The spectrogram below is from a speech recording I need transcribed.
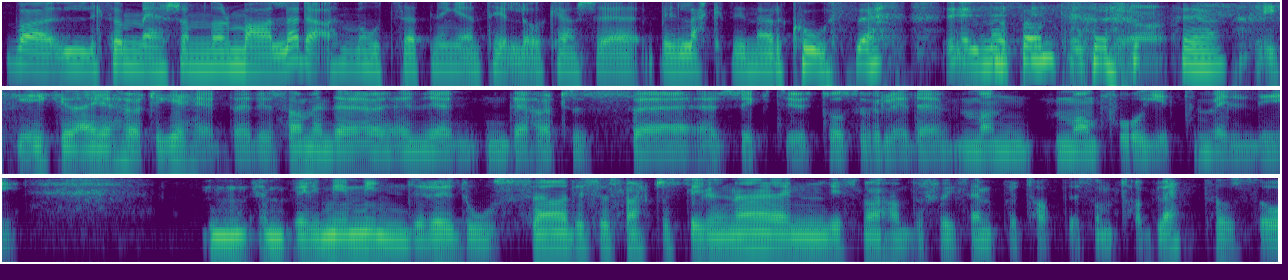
være liksom mer som normale, da, motsetningen til å kanskje bli lagt i narkose, eller noe sånt. Ja. ja. Ikke, ikke, jeg hørte ikke helt det du sa, men det, det, det hørtes uh, riktig ut. Og selvfølgelig, det, man, man får gitt veldig veldig mye mindre dose av disse smertestillende enn hvis man hadde for tatt det som tablett, og så,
